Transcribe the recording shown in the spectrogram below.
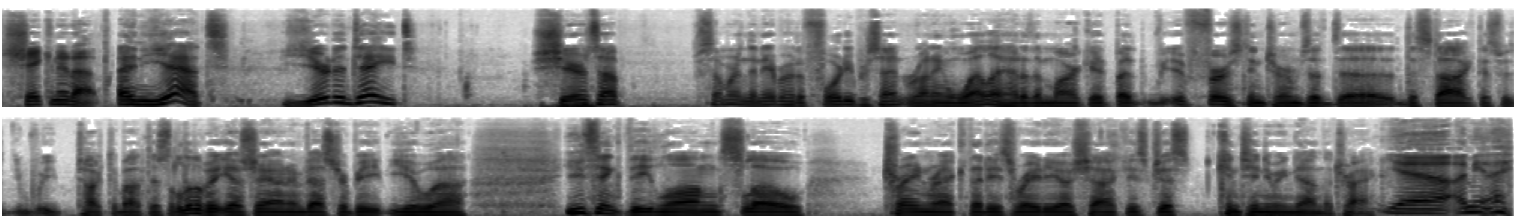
shaking it up. And yet, year to date, shares up somewhere in the neighborhood of 40%, running well ahead of the market. But first, in terms of the the stock, this was we talked about this a little bit yesterday on Investor Beat. You uh, you think the long, slow train wreck that is Radio Shack is just continuing down the track. Yeah, I mean, I,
